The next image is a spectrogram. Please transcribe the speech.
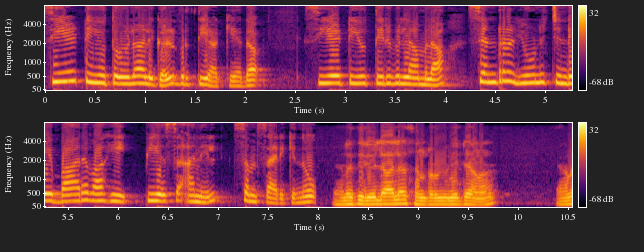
സി എ ടി യു തൊഴിലാളികൾ വൃത്തിയാക്കിയത്. C A T U Thiruvillamala central യൂണിറ്റിന്റെ ഭാരവാഹി പി എസ് അനിൽ സംസാരിക്കുന്നു. ഞങ്ങൾ തിരുവില്ലാമല സെൻട്രൽ യൂണിറ്റ് ആണ് ഞങ്ങൾ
